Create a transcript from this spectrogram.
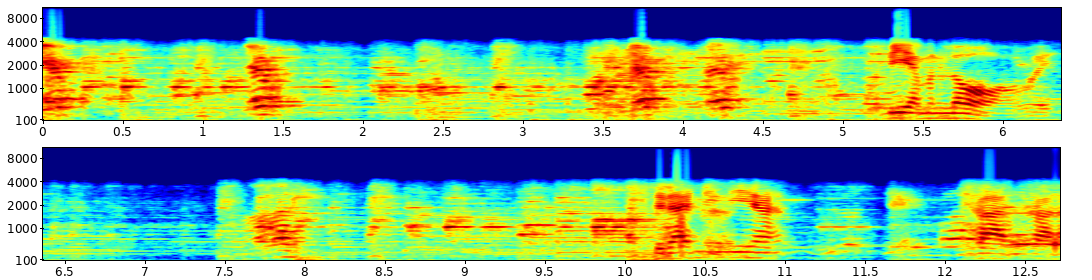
เย็บเย็บเย็บเอ๊ะเบียร์มันหล่อเว้ยอะไรจะได้มินี่ฮะขาดขาด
